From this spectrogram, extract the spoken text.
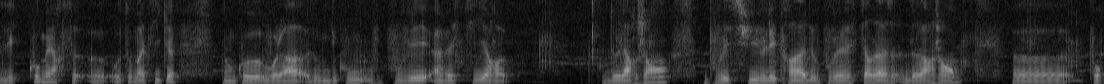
les commerces euh, automatiques. Donc euh, voilà, donc du coup, vous pouvez investir de l'argent, vous pouvez suivre les trades, vous pouvez investir de l'argent euh, pour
